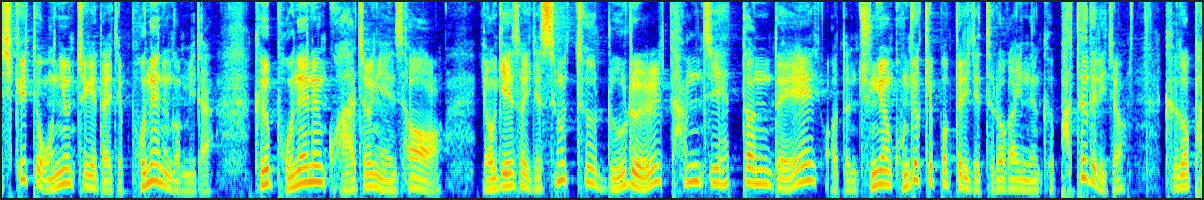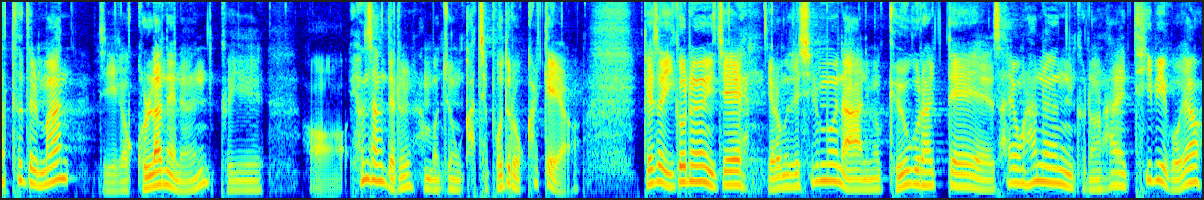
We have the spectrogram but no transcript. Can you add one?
Security Onion 쪽에다 이제 보내는 겁니다. 그 보내는 과정에서 여기에서 이제 Snort 룰을 탐지했던 데에 어떤 중요한 공격 기법들이 이제 들어가 있는 그 파트들이죠. 그거 파트들만 이제 골라내는 그 어, 현상들을 한번 좀 같이 보도록 할게요. 그래서 이거는 이제 여러분들이 실무나 아니면 교육을 할 때 사용하는 그런 하나의 팁이고요.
